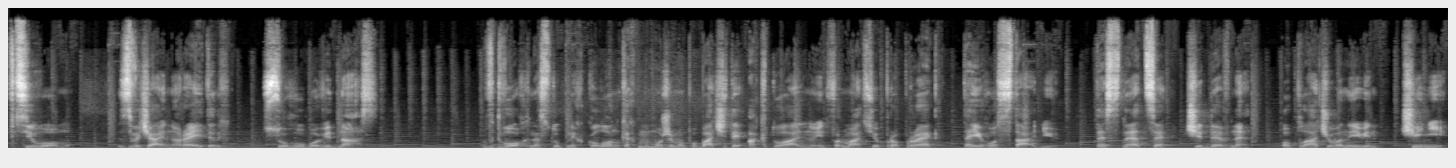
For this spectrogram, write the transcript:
в цілому. Звичайно, рейтинг сугубо від нас. В двох наступних колонках ми можемо побачити актуальну інформацію про проект та його стадію. Тестнет це чи девнет, оплачуваний він чи ні,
